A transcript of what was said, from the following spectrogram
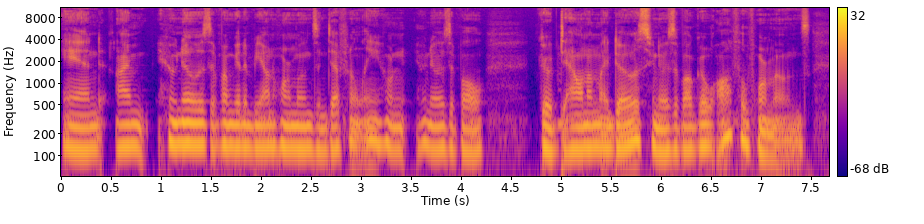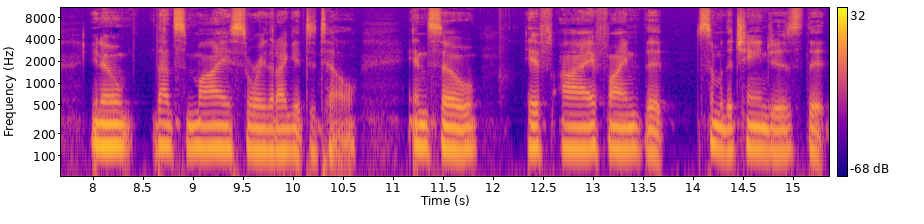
And I'm who knows if I'm going to be on hormones indefinitely. Who, who knows if I'll go down on my dose? Who knows if I'll go off of hormones? You know, that's my story that I get to tell. And so if I find that some of the changes that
